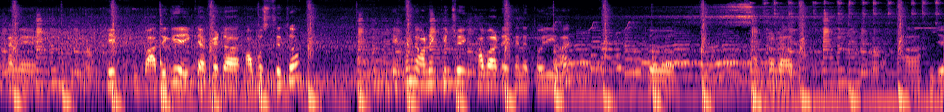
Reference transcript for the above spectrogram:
এখানে ঠিক বাদিকে এই ক্যাফেটা অবস্থিত। এখানে অনেক কিছুই খাবার এখানে তৈরি হয়। তো আপনারা যে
